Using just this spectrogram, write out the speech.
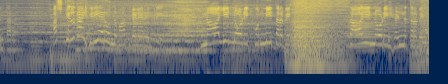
ಅಂತಾರ. ಅಷ್ಟಿಲ್ದ ಹಿರಿಯರು ಒಂದು ಮಾತು ಗೆಳೆಯರೇನ್ರಿ ನಾಯಿ ನೋಡಿ ಕುನ್ನಿ ತರಬೇಕು, ತಾಯಿ ನೋಡಿ ಹೆಣ್ಣು ತರಬೇಕು.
